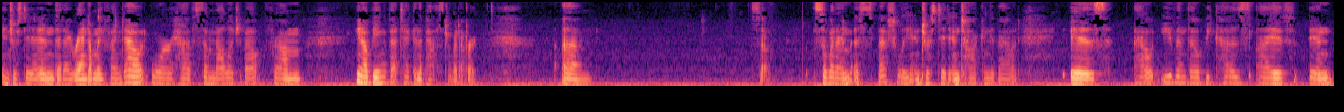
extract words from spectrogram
interested in that I randomly find out or have some knowledge about from, you know, being a vet tech in the past or whatever. Um, so so what I'm especially interested in talking about is how even though because I've been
